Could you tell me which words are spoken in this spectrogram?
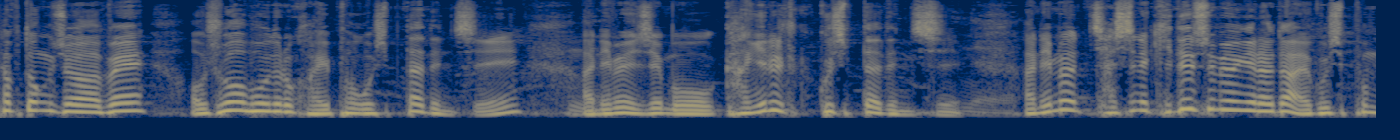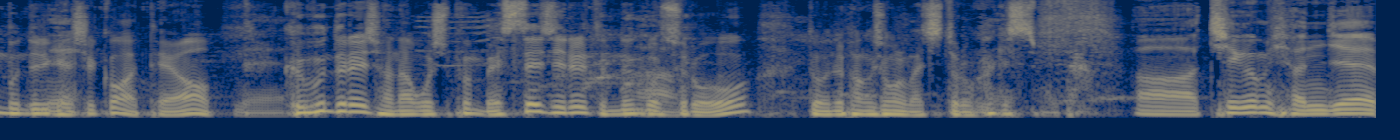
협동조합에 어, 조합원으로 가입하고 싶다든지 아니면 이제 뭐 강의를 듣고 싶다든지 네. 아니면 자신의 기대 수명이라도 알고 싶은 분들이 네. 계실 것 같아요. 네. 그분들의 전하고 싶은 메시지를 듣는 아. 것으로 또 오늘 방송을 마치도록 하겠습니다. 어, 지금 현재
